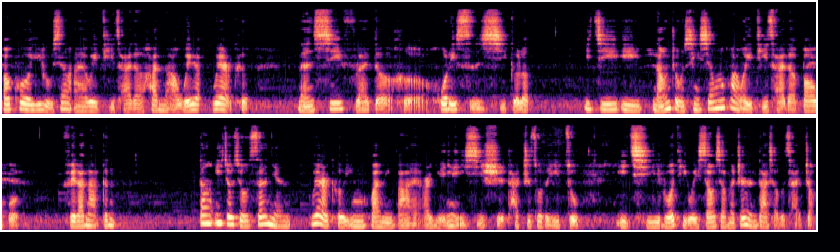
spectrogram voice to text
包括以乳腺癌为题材的汉娜·威尔威尔克、南希·弗莱德和霍利斯·席格勒，以及以囊肿性纤维化为题材的鲍勃·费拉纳根。当1993年。威尔克因患淋巴癌而奄奄一息时，他制作的一组以其裸体为肖像的真人大小的彩照。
